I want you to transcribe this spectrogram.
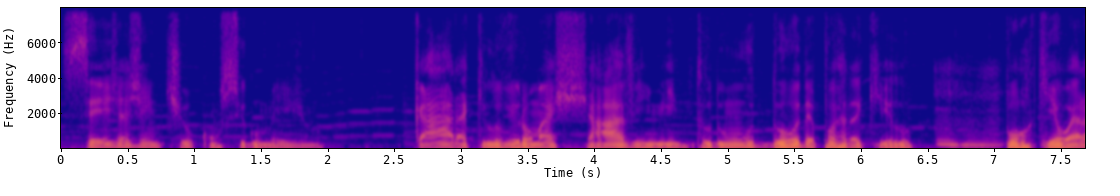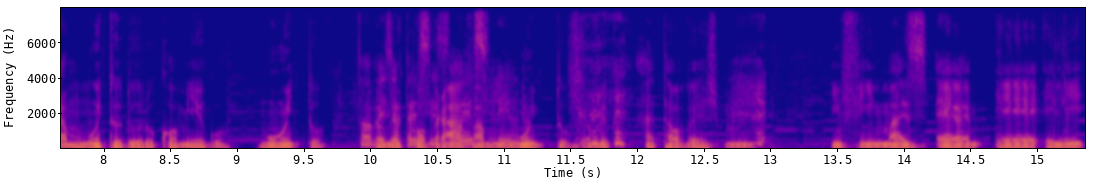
Seja gentil consigo mesmo. Cara, aquilo virou uma chave em mim, tudo mudou depois daquilo, Uhum. porque eu era muito duro comigo, muito. Talvez eu eu, me ler cobrava muito. Eu me... ah, talvez. Hum. Enfim, mas é, é, ele,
